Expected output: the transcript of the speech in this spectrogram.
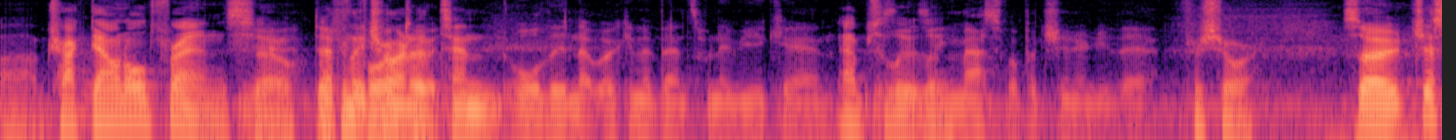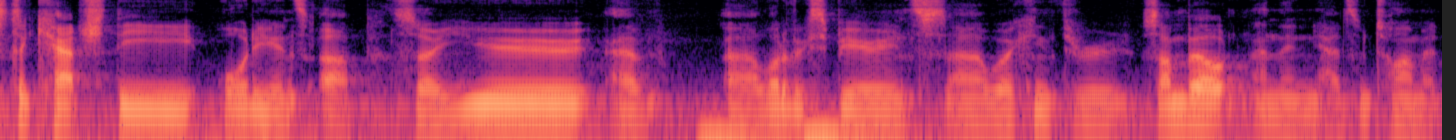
uh, track down old friends. So yeah, definitely trying to, to attend all the networking events whenever you can. Absolutely, there's a massive opportunity there for sure. So just to catch the audience up, so you have a lot of experience uh, working through Sunbelt, and then you had some time at,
